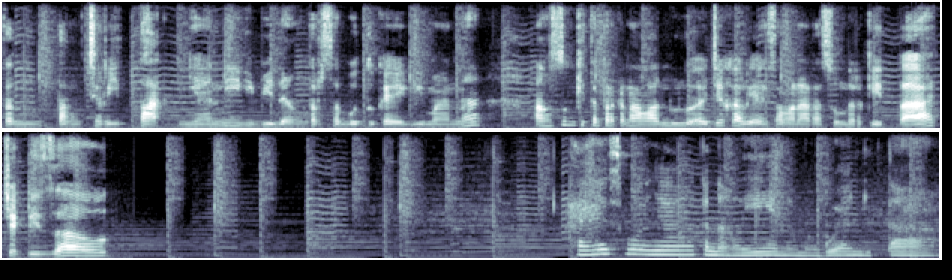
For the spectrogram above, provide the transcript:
tentang ceritanya nih di bidang tersebut tuh kayak gimana, langsung kita perkenalan dulu aja kali ya sama narasumber kita. Check this out. Hai semuanya, kenalin nama gue Andita.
